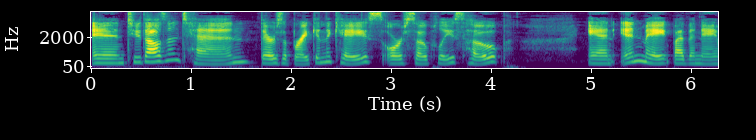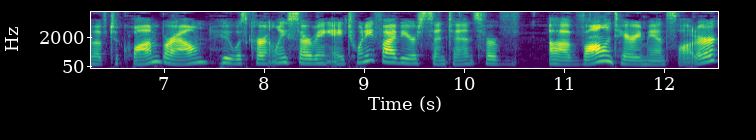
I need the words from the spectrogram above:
In 2010, there's a break in the case, or so police hope. An inmate by the name of Taquan Brown, who was currently serving a 25 year sentence for uh, voluntary manslaughter,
